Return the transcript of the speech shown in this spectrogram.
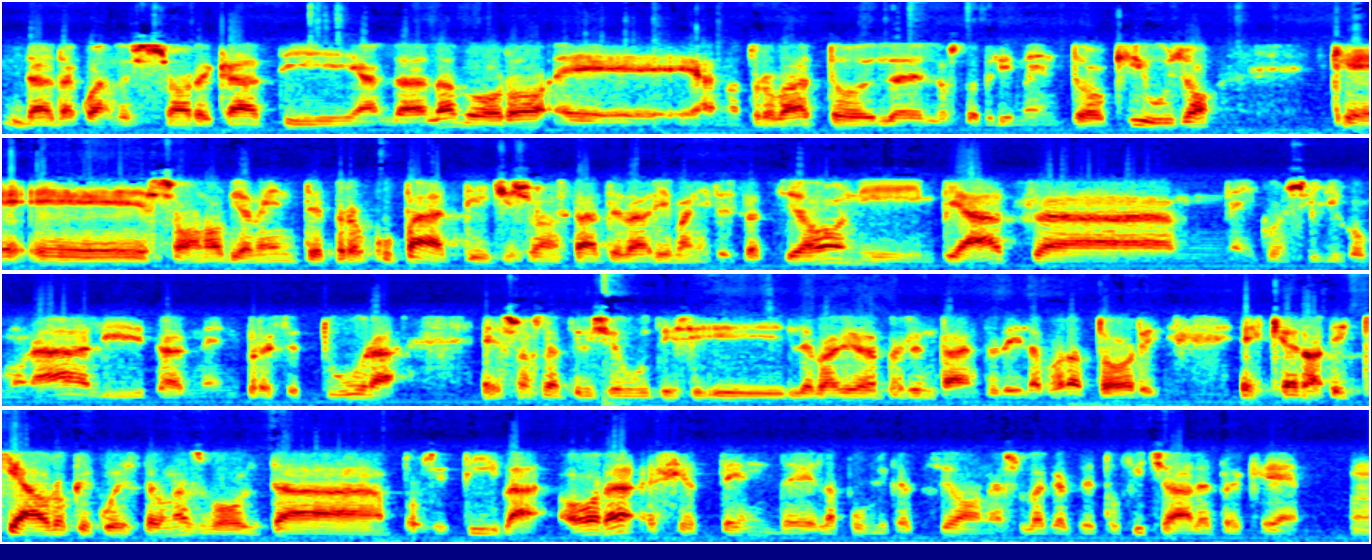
da, da quando si sono recati al lavoro e hanno trovato il, lo stabilimento chiuso che eh, sono ovviamente preoccupati. Ci sono state varie manifestazioni in piazza, nei consigli comunali, da, in prefettura e sono stati ricevuti sì, le varie rappresentanze dei lavoratori. È chiaro, è chiaro, che questa è una svolta positiva. Ora si attende la pubblicazione sulla Gazzetta Ufficiale perché mm,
